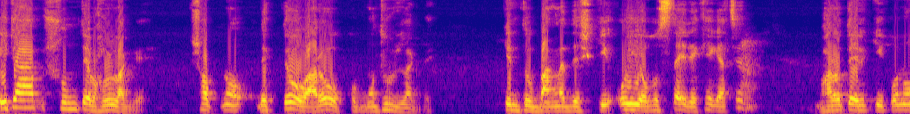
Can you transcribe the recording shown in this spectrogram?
এটা শুনতে ভালো লাগবে স্বপ্ন দেখতেও আরও খুব মধুর লাগবে। কিন্তু বাংলাদেশ কি ওই অবস্থায় রেখে গেছেন ভারতের কি কোনো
